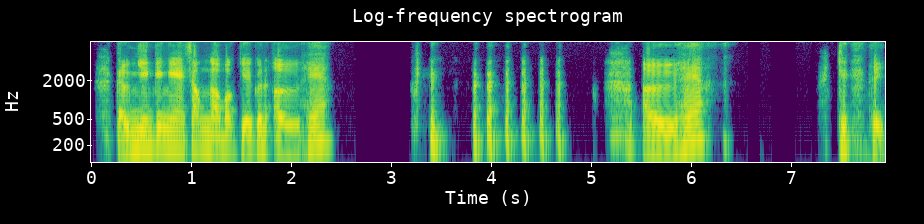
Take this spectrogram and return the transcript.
Tự nhiên cái nghe xong ngồi bật dậy của nó ừ hé. Ừ hé. Thì, thì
